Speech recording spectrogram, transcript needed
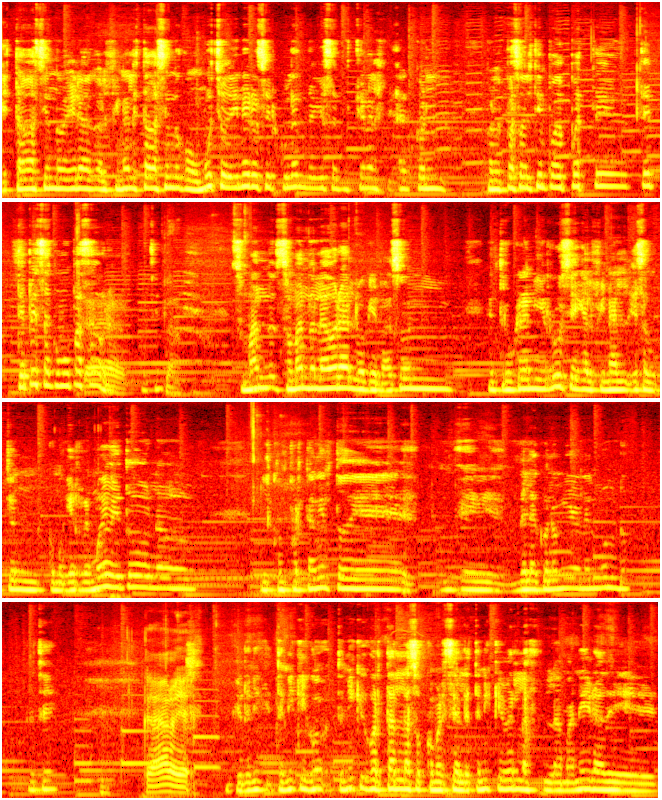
estaba haciendo, era al final estaba haciendo como mucho dinero circulando y esa cuestión al final, con, con el paso del tiempo después te, te, te pesa como pasa ahora. Claro. Claro. Sumando, sumándole ahora lo que pasó en- entre Ucrania y Rusia, que al final esa cuestión como que remueve todo lo- el comportamiento de, de, de la economía en el mundo. ¿cachai? Claro, ya- tenéis, que- tenéis que, co- tenéis que cortar lazos comerciales, tenéis que ver la, la manera de,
